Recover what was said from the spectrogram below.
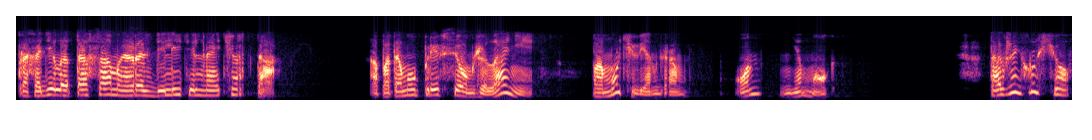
проходила та самая разделительная черта, а потому при всем желании помочь венграм он не мог. Также и Хрущев.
